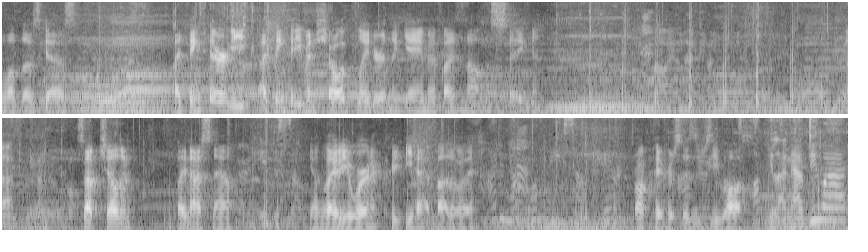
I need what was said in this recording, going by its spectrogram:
love those guys. I think they're. E I think they even show up later in the game, if I'm not mistaken. What's up, children? Play nice now. Young lady, you're wearing a creepy hat, by the way. I do not want to be so parent. Rock, paper, scissors, you lost. Popular now, do I?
